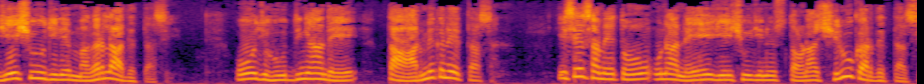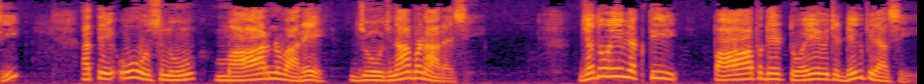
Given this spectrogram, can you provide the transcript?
ਯੀਸ਼ੂ ਜੀ ਦੇ ਮਗਰ ਲਾ ਦਿੱਤਾ ਸੀ। ਉਹ ਯਹੂਦੀਆਂ ਦੇ ਧਾਰਮਿਕ ਨੇਤਾ ਸਨ। ਇਸੇ ਸਮੇਂ ਤੋਂ ਉਹਨਾਂ ਨੇ ਯੀਸ਼ੂ ਜੀ ਨੂੰ ਸਤਾਉਣਾ ਸ਼ੁਰੂ ਕਰ ਦਿੱਤਾ ਸੀ ਅਤੇ ਉਹ ਉਸ ਨੂੰ ਮਾਰਨ ਬਾਰੇ ਯੋਜਨਾ ਬਣਾ ਰਹੇ ਸੀ। ਜਦੋਂ ਇਹ ਵਿਅਕਤੀ ਪਾਪ ਦੇ ਟੋਏ ਵਿੱਚ ਡਿੱਗ ਪਿਆ ਸੀ,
